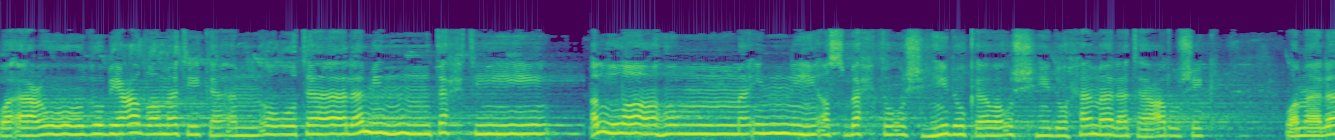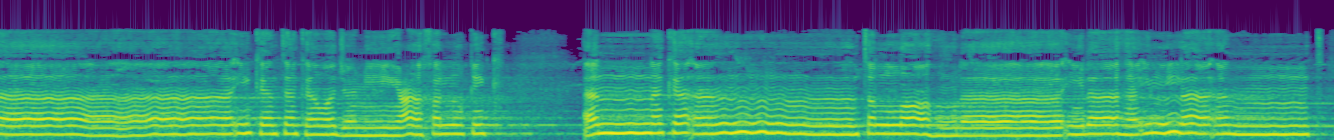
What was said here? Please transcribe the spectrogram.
وأعوذ بعظمتك أن أغتال من تحتي. اللهم إني أصبحت أشهدك وأشهد حملة عرشك وملائكتك وجميع خلقك. أنك أنت الله لا إله إلا أنت.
